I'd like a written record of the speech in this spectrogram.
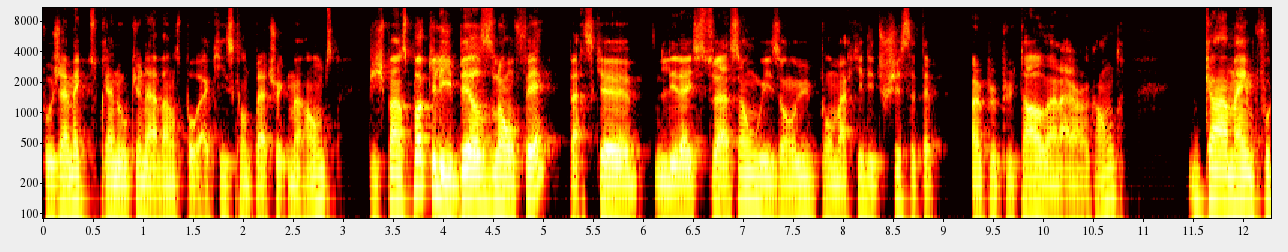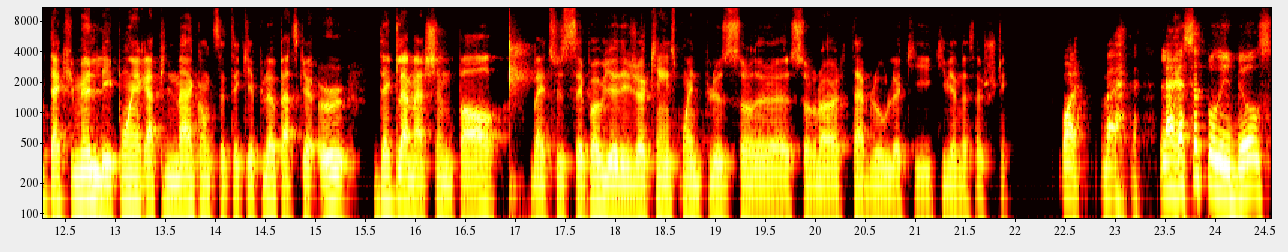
faut jamais que tu prennes aucune avance pour acquise contre Patrick Mahomes. Puis je pense pas que les Bills l'ont fait parce que les, situations où ils ont eu pour marquer des touchés, c'était un peu plus tard dans la rencontre. Quand même, il faut que tu accumules les points rapidement contre cette équipe-là parce que eux, dès que la machine part, ben, tu ne sais pas, il y a déjà 15 points de plus sur, euh, leur tableau là, qui, viennent de s'ajouter. Ouais, ben, la recette pour les Bills,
